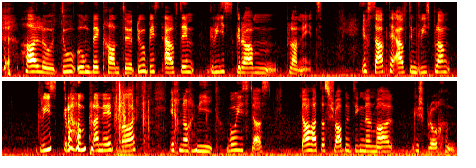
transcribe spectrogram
Hallo, du Unbekannter, du bist auf dem Griesgram-Planet. Ich sagte, auf dem Griesgram-Planet war ich noch nie. Wo ist das? Da hat das Schwabbelding normal gesprochen.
